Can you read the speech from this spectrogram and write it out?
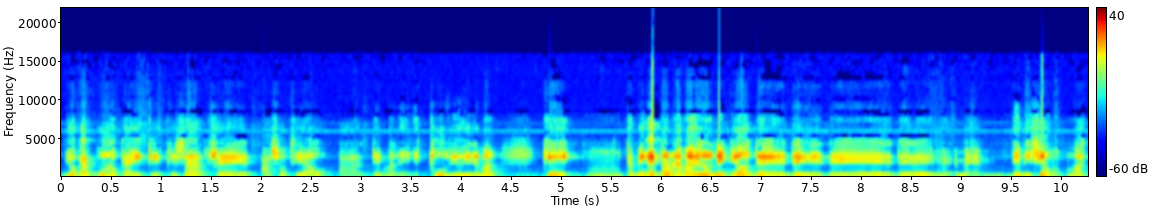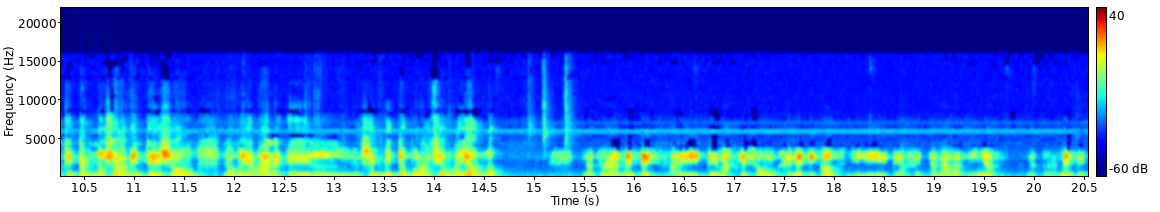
yo calculo que hay que quizás ser asociado al tema de estudios y demás, que mm, también hay problemas en los niños de, de, de, de, visión, más que no solamente son, vamos a llamar, el segmento de población mayor, ¿no? Naturalmente, hay temas que son genéticos y que afectan a los niños, naturalmente.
